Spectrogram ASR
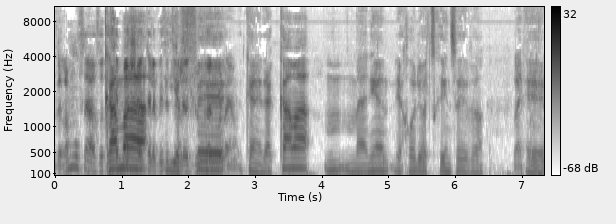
זה לא מוזר, זאת הסיבה שהטלוויזיה צריכה להיות דלוקה כל היום. כן, אני יודע, כמה מעניין יכול להיות screen saver. אה,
